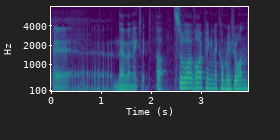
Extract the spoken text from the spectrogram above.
Eh, nej men exakt. Ja, så var pengarna kommer ifrån,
